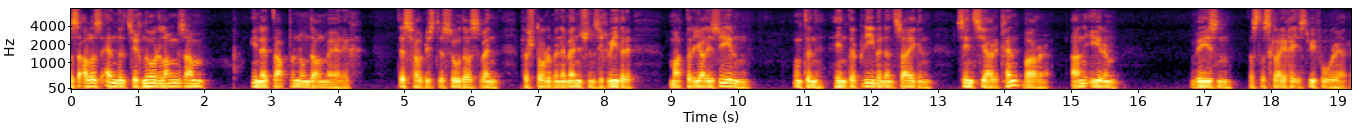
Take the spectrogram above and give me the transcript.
Das alles ändert sich nur langsam in Etappen und allmählich. Deshalb ist es so, dass wenn verstorbene Menschen sich wieder materialisieren und den Hinterbliebenen zeigen, sind sie erkennbar an ihrem Wesen, dass das gleiche ist wie vorher.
